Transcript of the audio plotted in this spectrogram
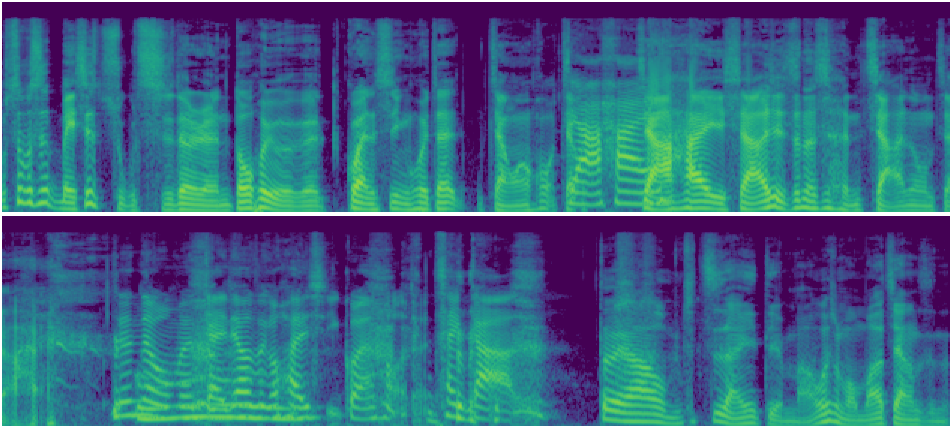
是不是每次主持的人都会有一个惯性，会在讲完后假嗨假嗨一下，而且真的是很假的那种假嗨。真的，我们改掉这个坏习惯，好了，太尬了。对啊，我们就自然一点嘛。为什么我们要这样子呢？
